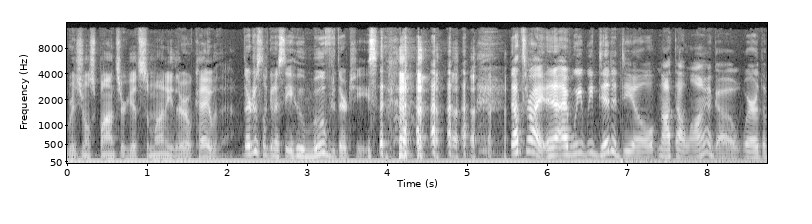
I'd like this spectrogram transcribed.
original sponsor gets some money, they're okay with that. They're just looking to see who moved their cheese. That's right. And I, we, we did a deal not that long ago where the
